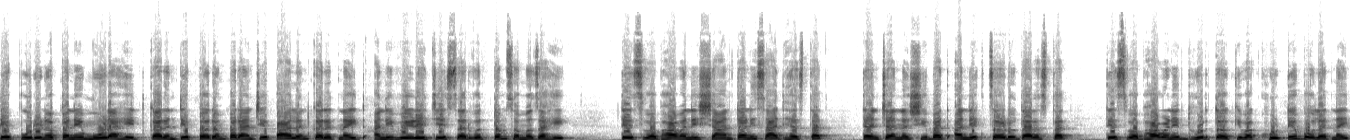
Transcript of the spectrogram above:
ते पूर्णपणे मूळ आहेत कारण ते परंपरांचे पालन करत नाहीत आणि वेळेचे सर्वोत्तम समज आहे. ते स्वभावाने शांत आणि साधे असतात. त्यांच्या नशिबात अनेक चढ उतार असतात. ते स्वभावाने धूर्त किंवा खोटे बोलत नाहीत.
